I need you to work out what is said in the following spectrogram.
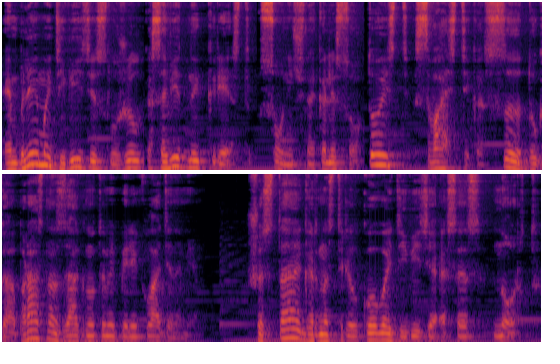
Эмблемой дивизии служил косовидный крест, солнечное колесо, то есть свастика с дугообразно загнутыми перекладинами. Шестая горнострелковая дивизия СС «Норд».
